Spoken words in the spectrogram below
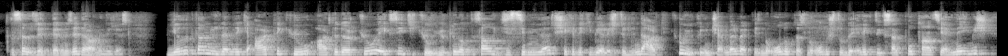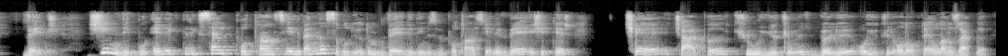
Kısa özetlerimize devam edeceğiz. Yalıtkan düzlemdeki artı Q artı 4Q eksi 2Q yüklü noktasal cisimler şekildeki bir yerleştirdiğinde artı Q yükünün çember merkezinde O noktasında oluşturduğu elektriksel potansiyel neymiş? V'ymiş. Şimdi bu elektriksel potansiyeli ben nasıl buluyordum? V dediğimiz bir potansiyeli V eşittir K çarpı Q yükümüz bölü o yükün o noktaya olan uzaklığı.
